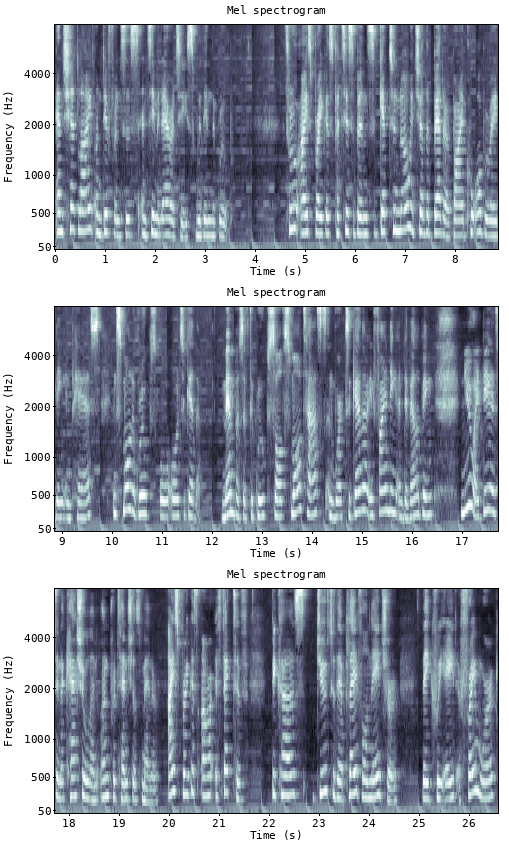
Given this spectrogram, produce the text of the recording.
and shed light on differences and similarities within the group. Through icebreakers, participants get to know each other better by cooperating in pairs, in smaller groups, or all together. Members of the group solve small tasks and work together in finding and developing new ideas in a casual and unpretentious manner. Icebreakers are effective because, due to their playful nature, they create a framework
